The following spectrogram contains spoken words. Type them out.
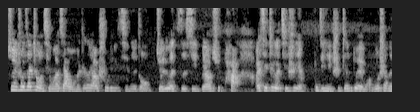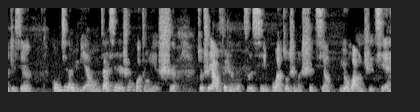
所以说，在这种情况下，我们真的要树立起那种绝对的自信，不要去怕。而且，这个其实也不仅仅是针对网络上的这些攻击的语言，我们在现实生活中也是，就是要非常的自信，不管做什么事情，勇往直前，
